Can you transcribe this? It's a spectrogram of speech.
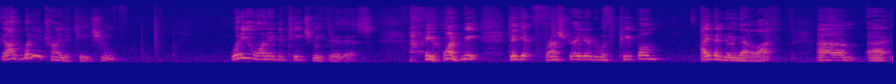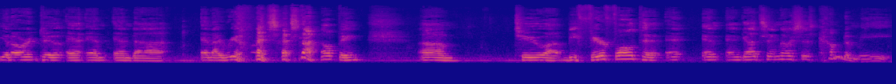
god what are you trying to teach me? What are you wanting to teach me through this? You want me to get frustrated with people? I've been doing that a lot. Um, uh, you know or to and and uh, and i realize that's not helping um, to uh, be fearful to and and God saying no he says come to me.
